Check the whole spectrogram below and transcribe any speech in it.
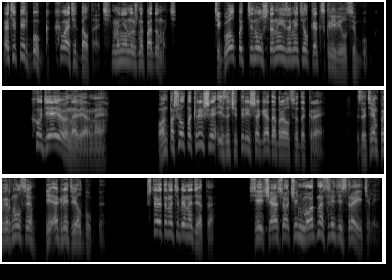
А теперь, Буг, хватит болтать. Мне нужно подумать. Тигол подтянул штаны и заметил, как скривился Буг. «Худею, наверное». Он пошел по крыше и за четыре шага добрался до края. Затем повернулся и оглядел Бугга. «Что это на тебе надето?» «Сейчас очень модно среди строителей».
